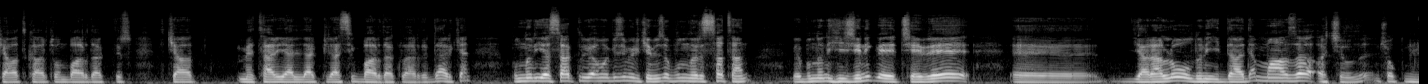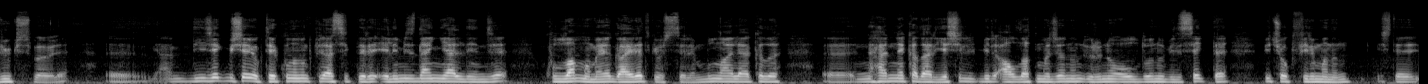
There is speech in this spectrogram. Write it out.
kağıt karton bardaktır, kağıt materyaller, plastik bardaklardır derken bunları yasaklıyor ama bizim ülkemizde bunları satan ve bunların hijyenik ve çevreye e, yararlı olduğunu iddia eden mağaza açıldı. Çok lüks böyle. E, yani diyecek bir şey yok. Tek kullanımlık plastikleri elimizden geldiğince kullanmamaya gayret gösterelim. Bununla alakalı e, her ne kadar yeşil bir aldatmacanın ürünü olduğunu bilsek de birçok firmanın işte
